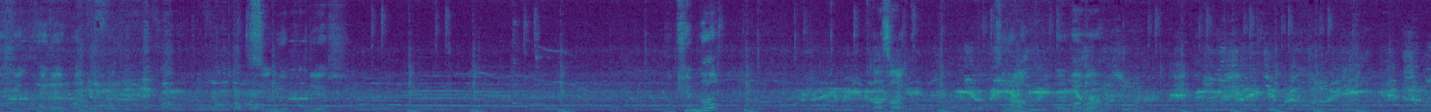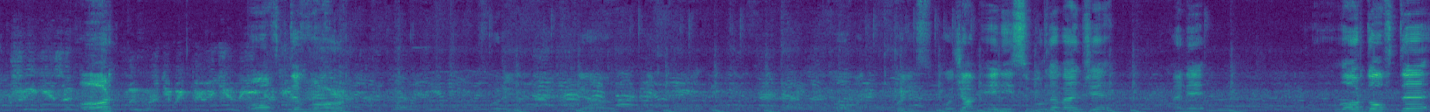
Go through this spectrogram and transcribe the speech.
İngiltere yapalım. Single player. Bu kim lan? Kazak. Trump, Obama. Art of the war. Fury. Ya. Olmadı. Polis. Hocam en iyisi burada bence hani Lord of the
